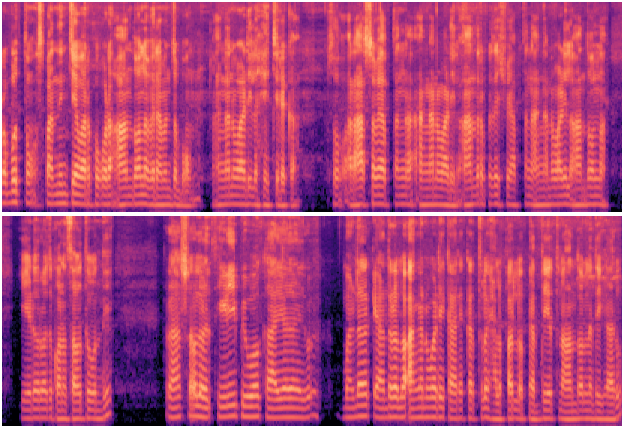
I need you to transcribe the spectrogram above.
ప్రభుత్వం స్పందించే వరకు కూడా ఆందోళన విరమించబోం. అంగన్వాడీల హెచ్చరిక. సో రాష్ట్ర వ్యాప్తంగా అంగన్వాడీలు ఆంధ్రప్రదేశ్ వ్యాప్తంగా అంగన్వాడీల ఆందోళన ఏడో రోజు కొనసాగుతూ ఉంది. రాష్ట్రంలో టీడీపీఓ కార్యాలయాలు మండల కేంద్రంలో అంగన్వాడీ కార్యకర్తలు హెల్పర్లు పెద్ద ఎత్తున ఆందోళన దిగారు.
